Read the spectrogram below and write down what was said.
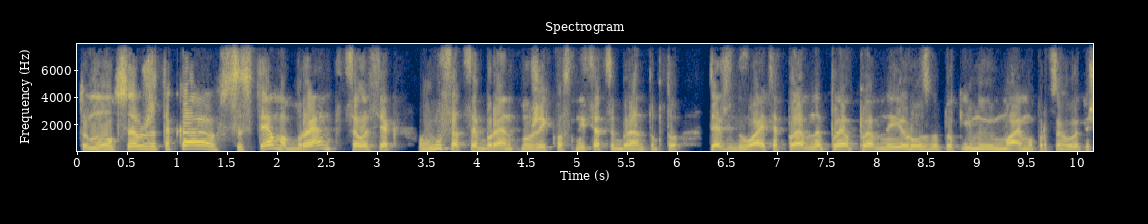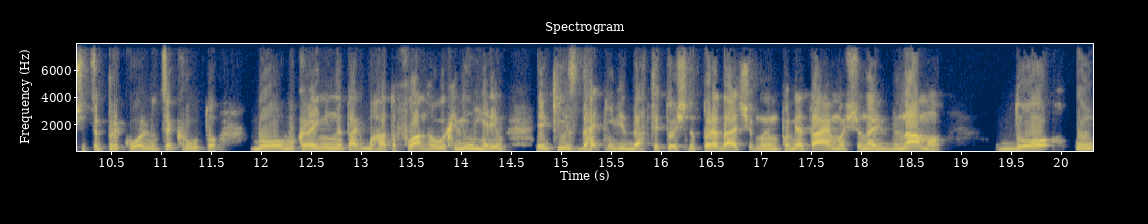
Тому це вже така система, бренд. Це ось як вуса це бренд, ну вже і квасниця це бренд. Тобто теж відбувається певне, певний розвиток, і ми маємо про це говорити, що це прикольно, це круто. Бо в Україні не так багато флангових вінгерів, які здатні віддати точну передачу. Ми пам'ятаємо, що навіть Динамо до у,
